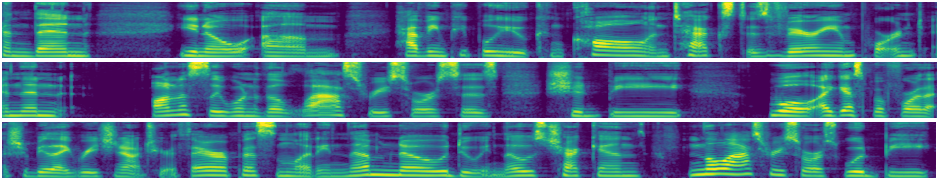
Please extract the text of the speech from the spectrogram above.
And then, you know, um, having people you can call and text is very important. And then, honestly, one of the last resources should be well, I guess before that should be like reaching out to your therapist and letting them know, doing those check-ins. And the last resource would be,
